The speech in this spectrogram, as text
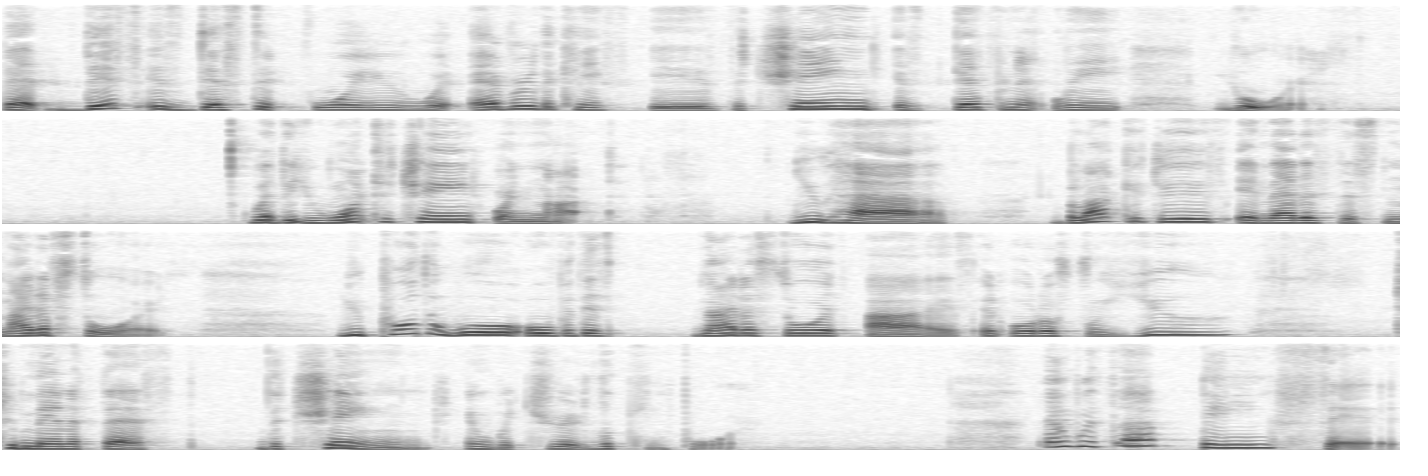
that this is destined for you, whatever the case is. The change is definitely yours. Whether you want to change or not, you have blockages, and that is this Knight of Swords. You pull the wool over this Knight of Swords eyes in order for you to manifest the change in which you're looking for. And with that being said,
